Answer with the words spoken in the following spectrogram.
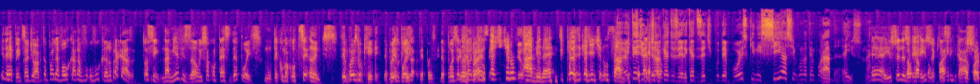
e de repente saiu de órbita pra levar o cara, o vulcano pra casa. Então, assim, na minha visão, isso acontece depois. Não tem como acontecer antes. Depois do quê? Depois, Depois do da- quê? Depois, Depois do Depois episódio. do que a gente não Entendeu? sabe, né? Depois do que a gente não Não, sabe. eu entendi o É que o Thiago depois- quer dizer. Ele quer dizer, tipo, depois que inicia a segunda temporada. É isso, né? É, isso eles. Então, o é, isso aqui se encaixa.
